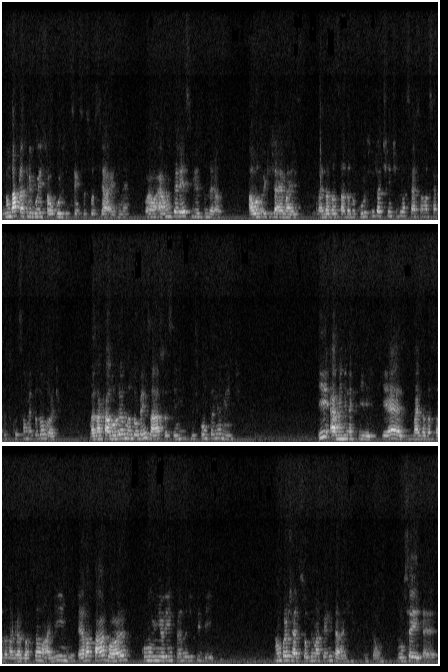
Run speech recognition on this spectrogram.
Não dá para atribuir isso ao curso de ciências sociais, né? É um interesse mesmo dela. A outra que já é mais mais avançada no curso já tinha tido acesso a uma certa discussão metodológica. Mas a Caloura mandou benzaço, assim, espontaneamente. E a menina que, que é mais avançada na graduação, a Aline, ela está agora como minha orientanda de PIBIC num projeto sobre maternidade. Então, não sei, é,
